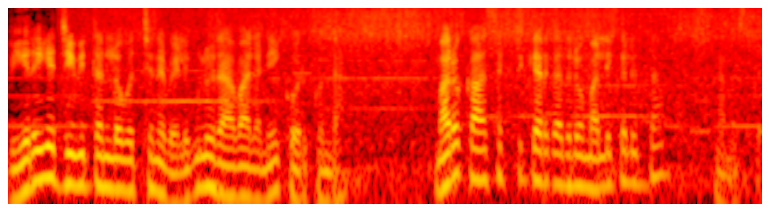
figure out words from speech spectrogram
వీరయ్య జీవితంలో వచ్చిన వెలుగులు రావాలని కోరుకుందాం. మరొక ఆసక్తికర కథలో మళ్ళీ కలుద్దాం. నమస్తే.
